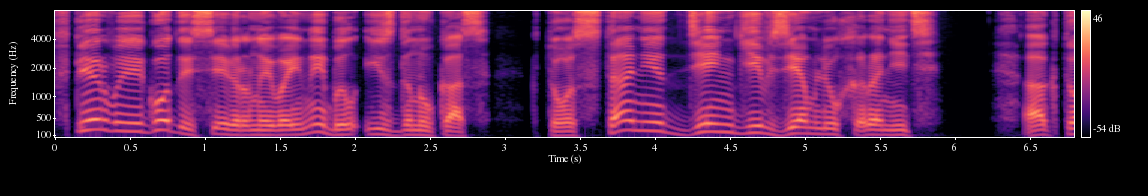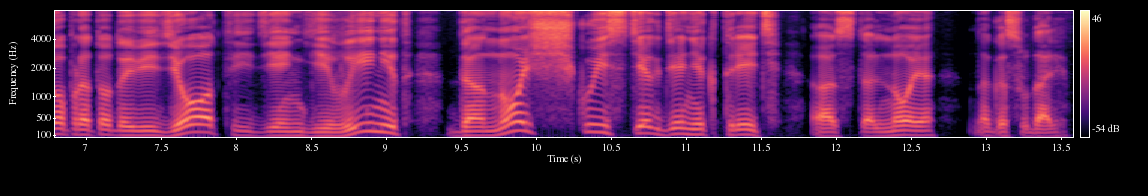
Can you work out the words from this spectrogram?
В первые годы Северной войны был издан указ «Кто станет деньги в землю хоронить, а кто про то доведет и деньги вынет, доносчику из тех денег треть, а остальное на государе».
